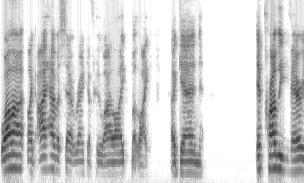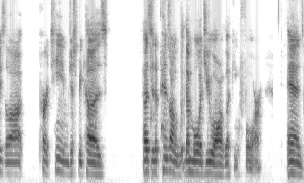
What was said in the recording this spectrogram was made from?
while I like I have a set rank of who I like, but like again, it probably varies a lot per team just because because it depends on the mold you are looking for. And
